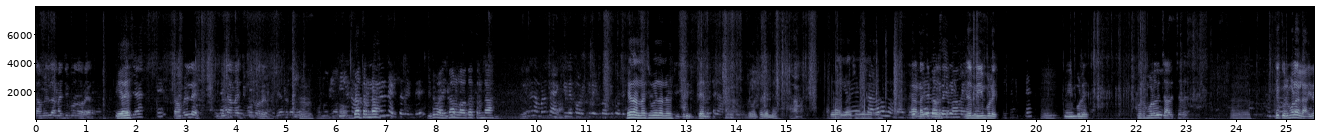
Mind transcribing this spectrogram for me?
തമിഴിൽ അണ്ണാച്ചിപ്പൂ എന്ന് പറയാം. തമിഴിലെ ഇത് വലുതാണല്ലോ എത്ര ഏത് അണ്ണാച്ചി പോയി പറഞ്ഞു? ഇത് മറ്റേതല്ലേ? ഇത് അണ്ണാച്ചി ഇത് മീൻപുളി. മീൻപുളി. കുരുമുളക് ചതച്ചത്. ഇത് കുരുമുളകല്ല ഇത്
